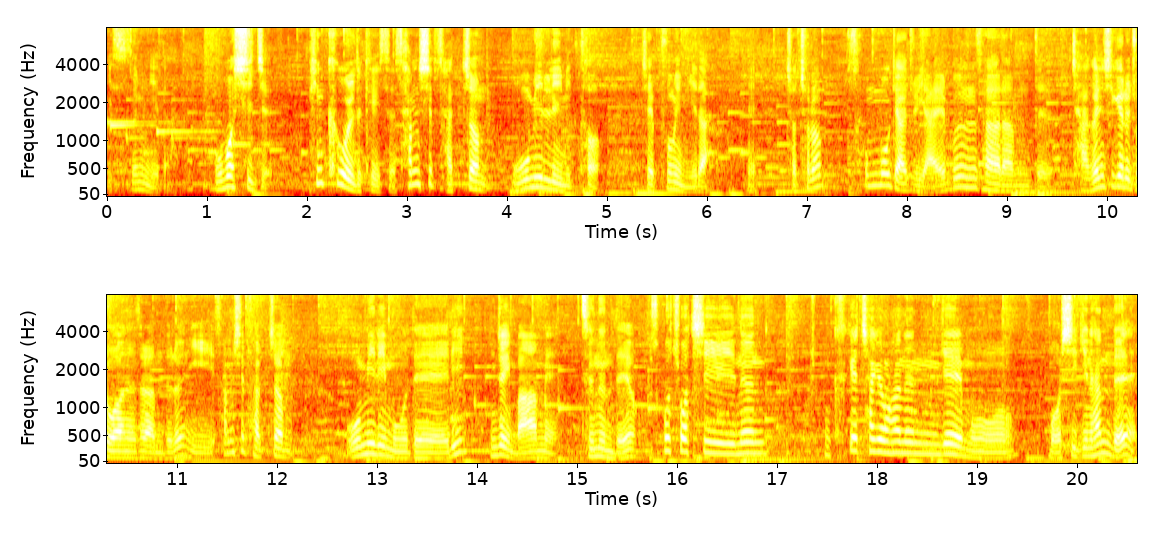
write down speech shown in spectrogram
있습니다. 오버시즈 핑크 골드 케이스 34.5mm 제품입니다. 예, 저처럼 손목이 아주 얇은 사람들, 작은 시계를 좋아하는 사람들은 이 34.5mm 모델이 굉장히 마음에 드는데요. 스포츠워치는 좀 크게 착용하는 게 뭐 멋이긴 한데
